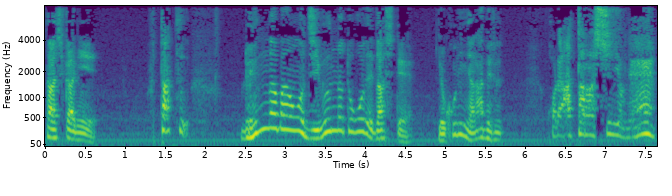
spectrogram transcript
確かに。二つ、レンガ板を自分のところで出して、横に並べる。これ新しいよね。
